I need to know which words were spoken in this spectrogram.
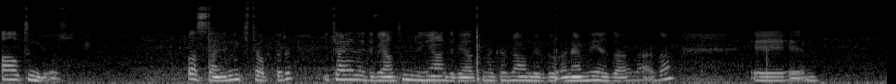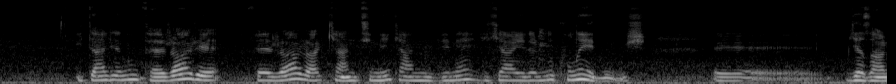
Altın Gözlük. Bassani'nin kitapları İtalyan edebiyatının dünya edebiyatında kazandırdığı önemli yazarlardan. Ee, İtalya'nın Ferrari Ferrara kentini kendine hikayelerinde konu edinmiş ee, yazar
